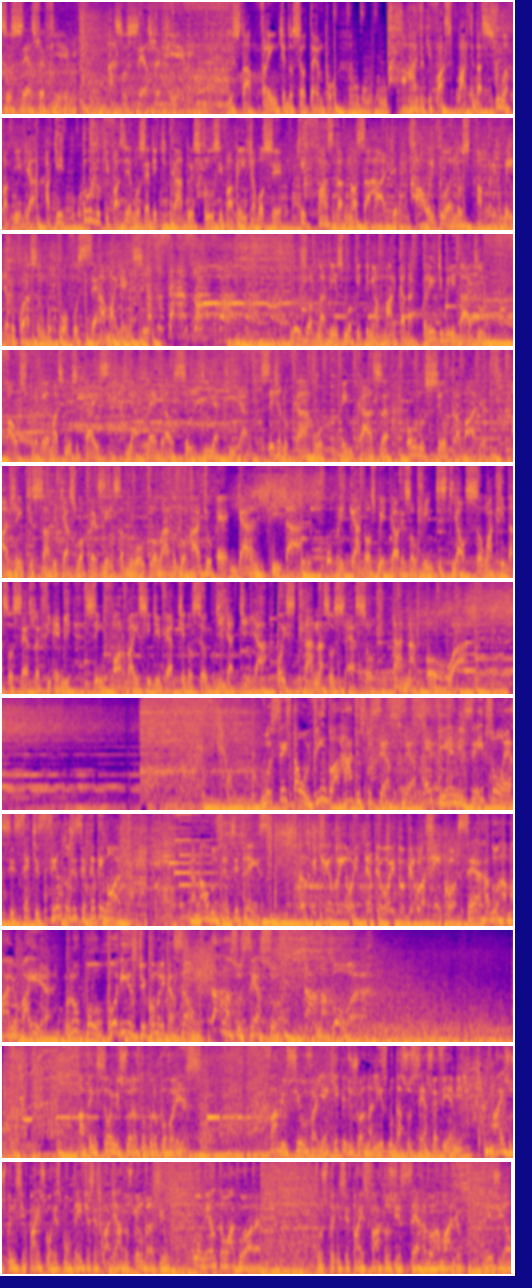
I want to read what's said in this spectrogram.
Sucesso FM. A Sucesso FM está à frente do seu tempo. A rádio que faz parte da sua família. Aqui, tudo que fazemos é dedicado exclusivamente a você, que faz da nossa rádio. Há oito anos, a primeira do coração do povo serra-maiense. É sucesso! Do jornalismo que tem a marca da credibilidade aos programas musicais que alegra o seu dia a dia, seja no carro, em casa ou no seu trabalho. A gente sabe que a sua presença do outro lado do rádio é garantida. Obrigado aos melhores ouvintes que ao som aqui da Sucesso FM se informa e se diverte no seu dia a dia, pois tá na sucesso, tá na boa. Você está ouvindo a Rádio Sucesso, FM ZYS 779. Canal 203. Transmitindo em 88,5. Serra do Ramalho, Bahia. Grupo Roriz de Comunicação. Tá na sucesso, tá na boa. Atenção, emissoras do Grupo Roriz. Fábio Silva e equipe de jornalismo da Sucesso FM, mais os principais correspondentes espalhados pelo Brasil, comentam agora os principais fatos de Serra do Ramalho, região,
